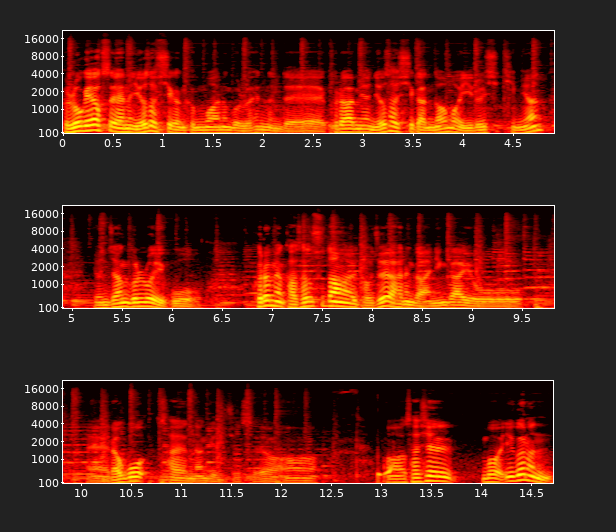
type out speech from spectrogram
근로계약서에는 6시간 근무하는 걸로 했는데 그러면 6시간 넘어 일을 시키면 연장 근로이고 그러면 가산수당을 더 줘야 하는 거 아닌가요? 예, 라고 사연 남겨주셨어요. 어, 어, 사실 뭐 이거는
